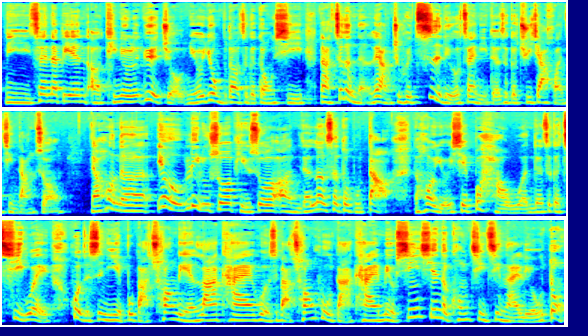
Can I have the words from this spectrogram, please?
你在那边呃停留的越久，你又用不到这个东西，那这个能量就会滞留在你的这个居家环境当中。然后呢，又例如说，比如说呃，你的垃圾都不倒，然后有一些不好闻的这个气味，或者是你也不把窗帘拉开，或者是把窗户打开，没有新鲜的空气进来流动，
